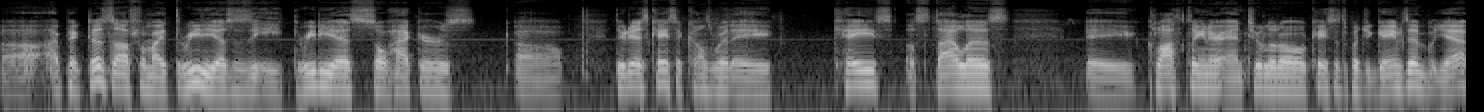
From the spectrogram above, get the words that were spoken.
Uh, I picked this up for my 3DS. This is the 3DS Soul Hackers uh, 3DS case. It comes with a case, a stylus, a cloth cleaner and two little cases to put your games in. But yeah,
